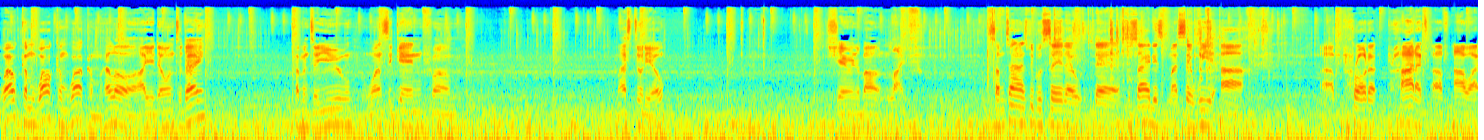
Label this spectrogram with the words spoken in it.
Welcome, welcome, welcome. Hello, how you doing today? Coming to you once again from my studio, sharing about life. Sometimes people say that the societies might say we are a product product of our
